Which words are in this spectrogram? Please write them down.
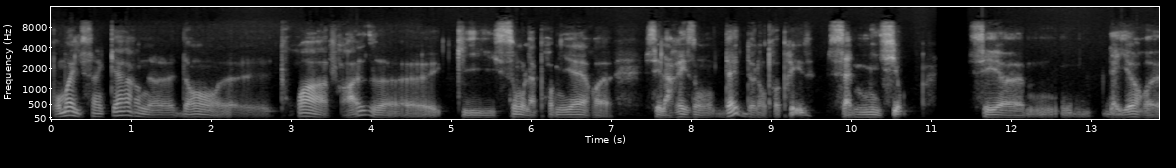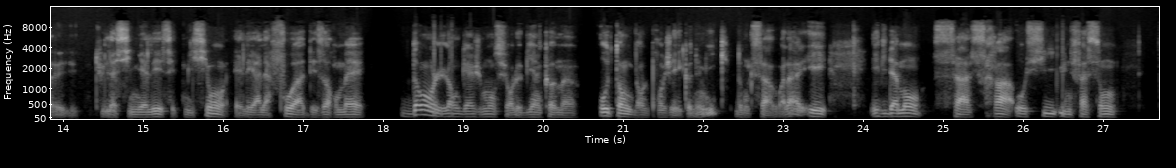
pour moi, il s'incarne euh, dans euh, trois phrases euh, qui sont la première, c'est la raison d'être de l'entreprise, sa mission. C'est d'ailleurs, tu l'as signalé, cette mission, elle est à la fois désormais dans l'engagement sur le bien commun autant que dans le projet économique. Donc ça, voilà. Et évidemment, ça sera aussi une façon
